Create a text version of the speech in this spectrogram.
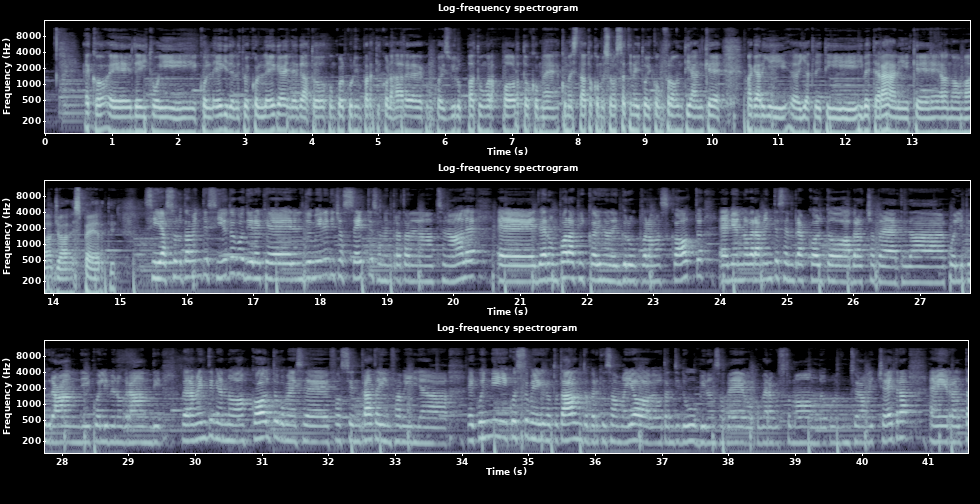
Ecco, e dei tuoi colleghi, delle tue colleghe, hai legato con qualcuno in particolare, con cui hai sviluppato un rapporto, come è stato, come sono stati nei tuoi confronti anche magari eh, gli atleti, i veterani che erano già esperti? Sì, assolutamente sì, io devo dire che nel 2017 sono entrata nella nazionale ed ero un po' la piccolina del gruppo, la mascotte e mi hanno veramente sempre accolto a braccia aperte da quelli più grandi, quelli meno grandi, veramente mi hanno accolto come se fossi entrata in famiglia e quindi questo mi ha aiutato tanto perché insomma io avevo tanti dubbi, non sapevo com'era questo mondo, come funzionava eccetera e in realtà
